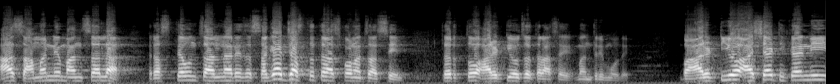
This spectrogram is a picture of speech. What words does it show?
आज सामान्य माणसाला रस्त्याहून चालणारे जर सगळ्यात जास्त त्रास कोणाचा असेल तर तो आरटीओचा त्रास आहे मंत्री मोदी. आरटीओ अशा ठिकाणी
